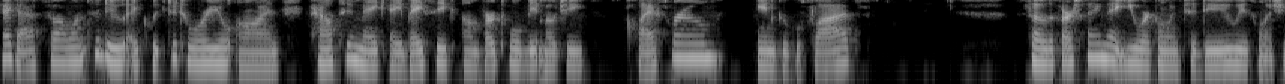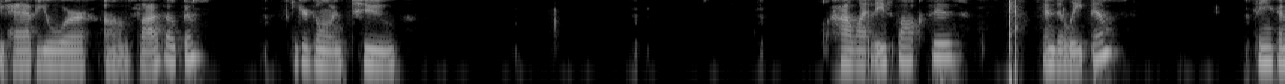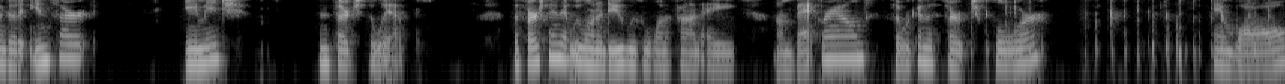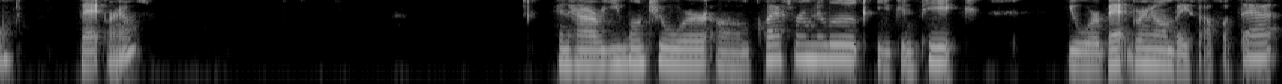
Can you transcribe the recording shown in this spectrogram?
Hey guys, so I want to do a quick tutorial on how to make a basic um, virtual Bitmoji classroom in Google Slides. So the first thing that you are going to do is once you have your um, slides open, you're going to highlight these boxes and delete them. Then you're going to go to Insert, Image, and search the web. The first thing that we want to do is we want to find a um, background. So we're going to search floor and wall background. And however you want your um, classroom to look, you can pick your background based off of that.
